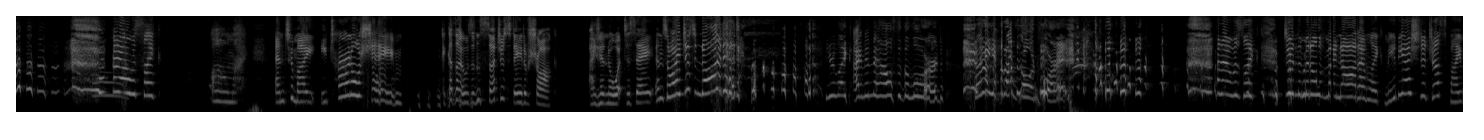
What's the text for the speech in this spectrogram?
and I was like, oh my. And to my eternal shame, because I was in such a state of shock, I didn't know what to say. And so I just nodded. You're like, I'm in the house of the Lord, but, but I'm going for it. And I was like, in the middle of my nod, I'm like, maybe I should adjust my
